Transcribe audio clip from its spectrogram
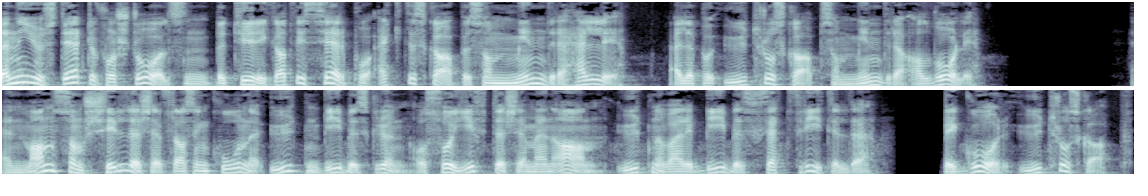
Denne justerte forståelsen betyr ikke at vi ser på ekteskapet som mindre hellig, eller på utroskap som mindre alvorlig. En mann som skiller seg fra sin kone uten bibelsk grunn, og så gifter seg med en annen uten å være bibelsk sett fri til det, begår utroskap,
